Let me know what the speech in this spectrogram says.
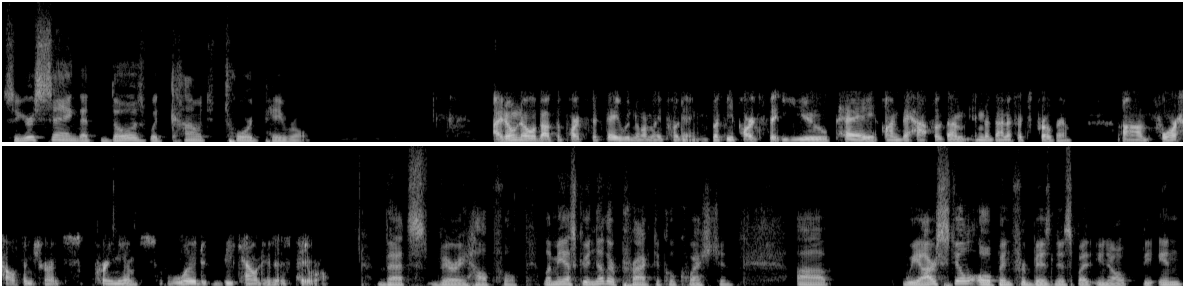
So you're saying that those would count toward payroll. I don't know about the parts that they would normally put in, but the parts that you pay on behalf of them in the benefits program um, for health insurance premiums would be counted as payroll. That's very helpful. Let me ask you another practical question. Uh, we are still open for business, but you know the in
